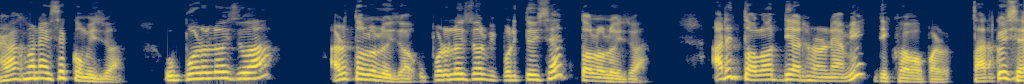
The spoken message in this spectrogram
হ্ৰাস মানে হৈছে কমি যোৱা। ওপৰলৈ যোৱা আৰু তললৈ যোৱা। ওপৰলৈ যোৱাৰ বিপৰীতটো হৈছে তললৈ যোৱা। আদি তলত দিয়া ধৰণে আমি দেখুৱাব পাৰোঁ। তাত কৈছে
